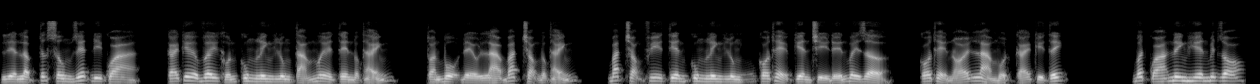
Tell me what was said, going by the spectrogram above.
liền lập tức xông giết đi qua, cái kia vây khốn cung linh lung 80 tên độc thánh, toàn bộ đều là bắt trọng độc thánh, bắt trọng phi tiên cung linh lung có thể kiên trì đến bây giờ, có thể nói là một cái kỳ tích. Bất quá Ninh Hiên biết rõ,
